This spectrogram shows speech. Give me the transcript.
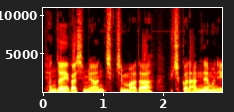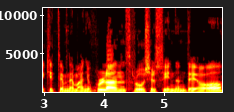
현장에 가시면 집집마다 유치권 안내문이 있기 때문에 많이 혼란스러우실 수 있는데요.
